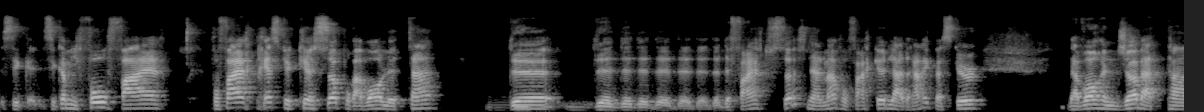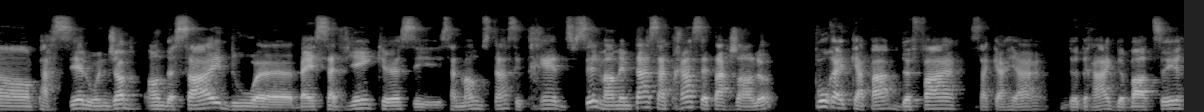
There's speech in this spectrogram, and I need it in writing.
c'est comme il faut faire, faut faire presque que ça pour avoir le temps de, de, de, faire tout ça. Finalement, il faut faire que de la drague parce que d'avoir une job à temps partiel ou une job on the side où euh, ben, ça devient que ça demande du temps, c'est très difficile, mais en même temps, ça prend cet argent-là pour être capable de faire sa carrière de drague, de bâtir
